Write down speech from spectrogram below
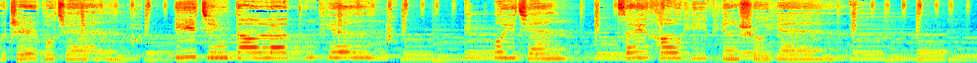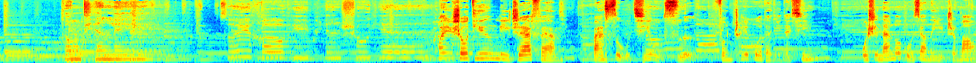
不知不觉，已经到了冬天。我遇见最后一片树叶。冬天里收听荔枝 FM 八四五七五四，风吹过的你的心，我是南锣鼓巷的一只猫。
